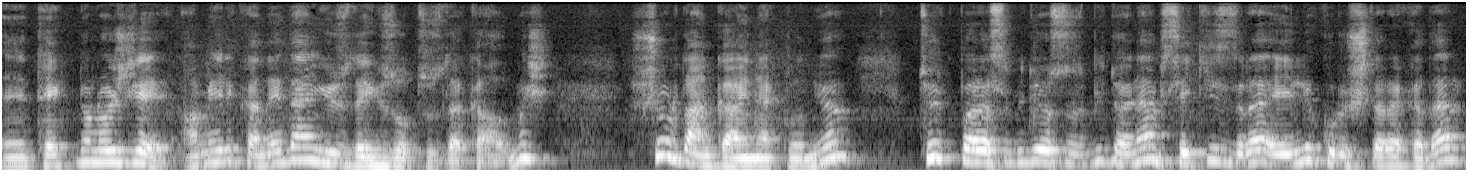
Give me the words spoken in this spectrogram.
e, teknoloji Amerika neden %130'da kalmış? Şuradan kaynaklanıyor. Türk parası biliyorsunuz bir dönem 8 lira 50 kuruşlara kadar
